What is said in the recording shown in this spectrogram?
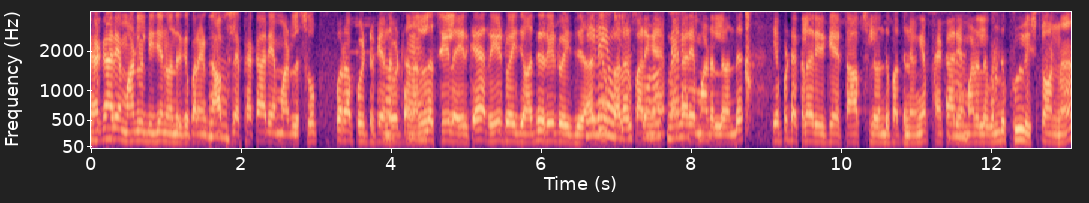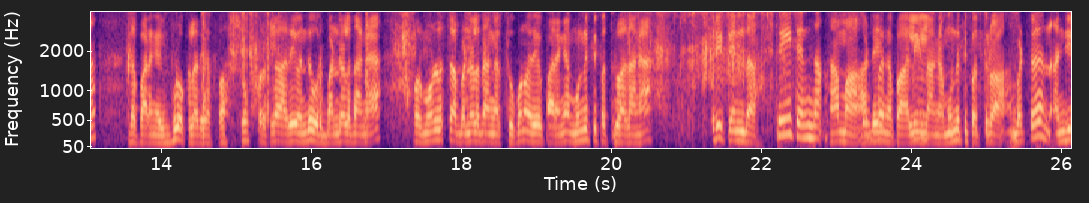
பெகாரியா மாடல் டிசைன் வந்திருக்கு பாருங்க டாப்ஸ்ல பெகாரியா மாடல் சூப்பரா போயிட்டு இருக்கு இந்த வட்டம் நல்ல சேல் ஆயிருக்கு. ரேட் வைஸ் அது ரேட் வைஸ் அது கலர் பாருங்க. பெகாரியா மாடல்ல வந்து எப்பட்ட கலர் இருக்கு டாப்ஸ்ல வந்து பாத்துனவங்க பெகாரியா மாடல்ல வந்து ஃபுல் இஷ்டம்னு இந்த பாருங்க இவ்வளோ கலர் அப்பா. சூப்பர் கலர் அதே வந்து ஒரு பண்டல் தாங்க. ஒரு முள்ளச்சா பண்டல் தாங்க தூக்கணும். அதே பாருங்க முந்நூற்றி பத்து ரூபா தாங்க. த்ரீ டென் தான். த்ரீ டென் தான். ஆமா அப்படிங்கப்பா அள்ளிக்கலாங்க முந்நூற்றி பத்து ரூபா. பட் அஞ்சு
